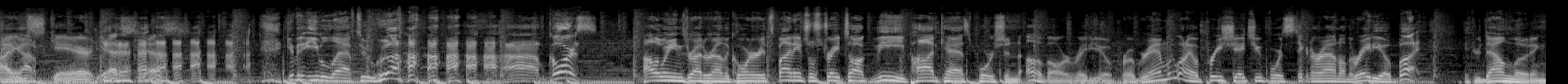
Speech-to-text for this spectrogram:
I am got him. scared. Yes, yes. Give an evil laugh, too. of course. Halloween's right around the corner. It's Financial Straight Talk, the podcast portion of our radio program. We want to appreciate you for sticking around on the radio, but if you're downloading,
